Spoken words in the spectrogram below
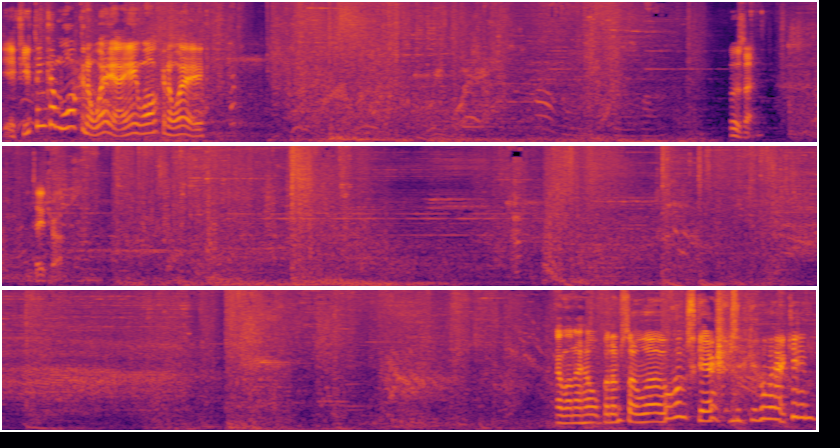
if you think I'm walking away, I ain't walking away. Who's that? It's Aatrox. I want to help, but I'm so low. I'm scared to go back in.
